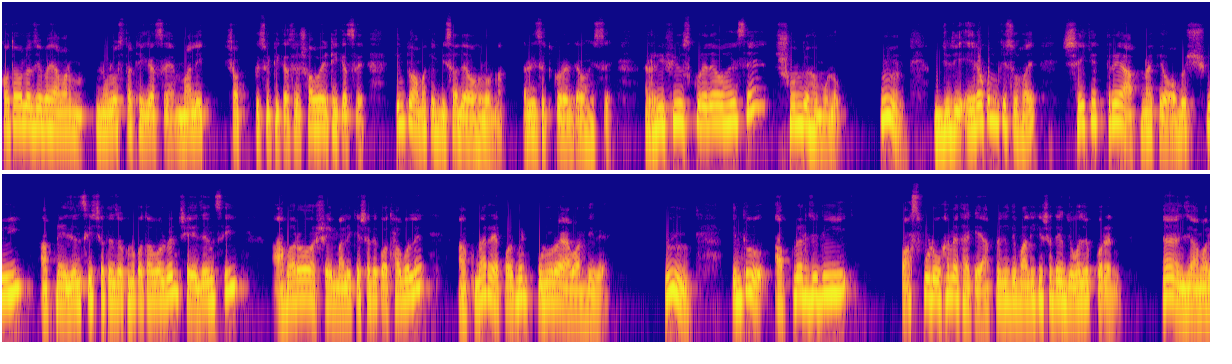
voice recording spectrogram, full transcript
কথা হলো যে ভাই, আমার নলস্তা ঠিক আছে, মালিক সবকিছু ঠিক আছে, সবাই ঠিক আছে, কিন্তু আমাকে ভিসা দেওয়া হলো না রিজেক্ট করে দেওয়া হয়েছে। রিফিউজ করে দেওয়া হয়েছে সন্দেহমূলক। হুম? যদি এরকম কিছু হয়, সেই ক্ষেত্রে আপনাকে অবশ্যই আপনি এজেন্সির সাথে যখন কথা বলবেন, সেই এজেন্সি আবারও সেই মালিকের সাথে কথা বলে আপনার অ্যাপয়েন্টমেন্ট পুনরায় আবার দিবে। হুম? কিন্তু আপনার যদি পাসপোর্ট ওখানে থাকে, আপনি যদি মালিকের সাথে যোগাযোগ করেন হ্যাঁ যে আমার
